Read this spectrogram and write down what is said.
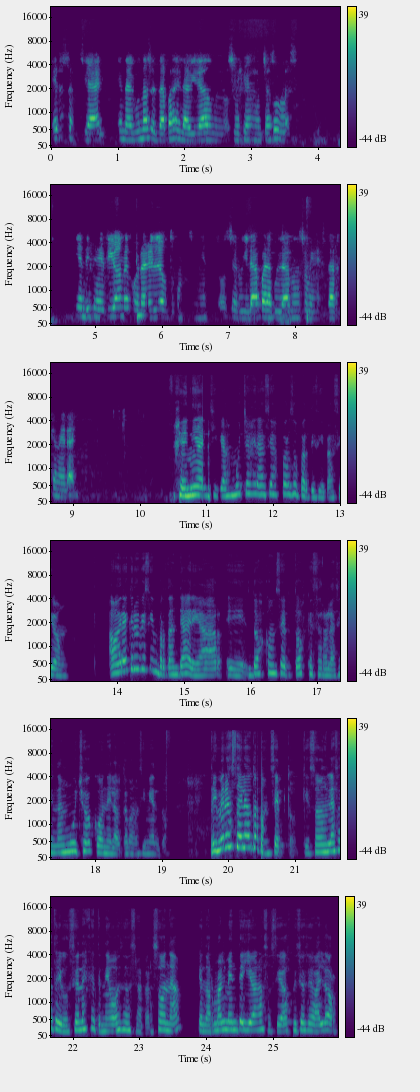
es esencial en algunas etapas de la vida donde nos surgen muchas dudas. Y en definitiva, mejorar el autoconocimiento servirá para cuidar nuestro bienestar general. Genial, chicas. Muchas gracias por su participación. Ahora creo que es importante agregar eh, dos conceptos que se relacionan mucho con el autoconocimiento. Primero está el autoconcepto, que son las atribuciones que tenemos de nuestra persona, que normalmente llevan asociados juicios de valor,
